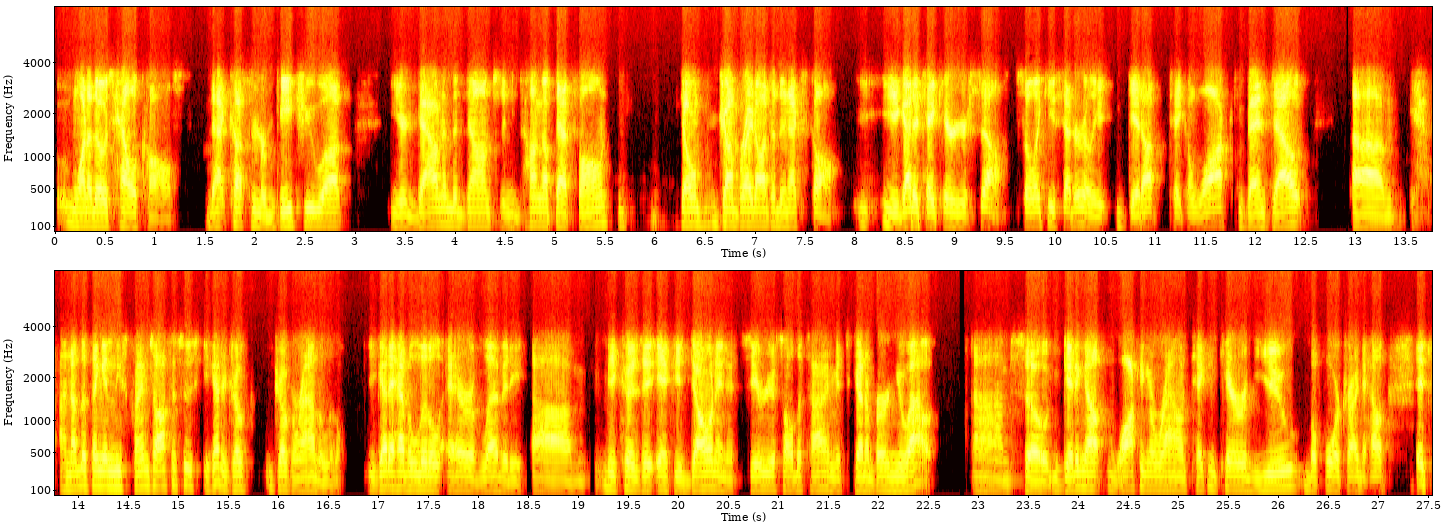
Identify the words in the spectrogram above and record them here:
one of those hell calls, that customer beat you up, you're down in the dumps, and you hung up that phone, don't jump right onto the next call. You, got to take care of yourself. So, like you said earlier, get up, take a walk, vent out. Um, another thing in these claims offices, you got to joke joke around a little. You got to have a little air of levity um, because if you don't and it's serious all the time, it's going to burn you out. Um, so getting up, walking around, taking care of you before trying to help. It's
